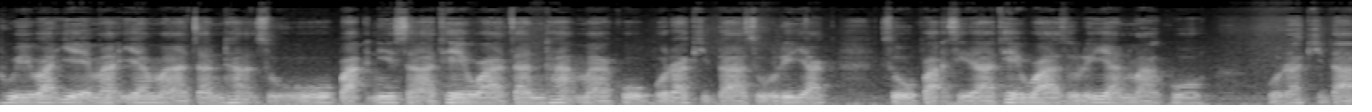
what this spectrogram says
ทุยวะเยมะยะมาจันทะสูปะนิสาเทวาจันทะมาคูปุรคิตาสุริยักษสูปะศิลาเทวาสุริยันมาคู ปุรคิตา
